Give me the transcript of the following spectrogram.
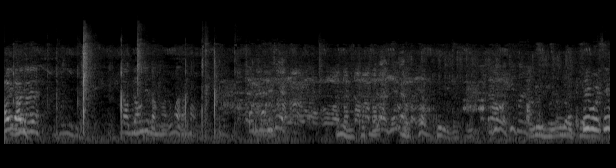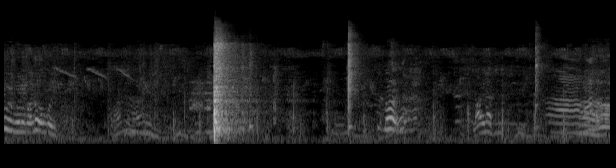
ကောင်းကောင်းကြောင်ကြောင်ကြည့်တာငါတို့ကလည်းပေါ့ပိုဒီပိုဒီချက်စိတ်ဝင်စိတ်ဝင်ဝင်နေမှာလို့ဟုတ်ကောလာလာအာ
